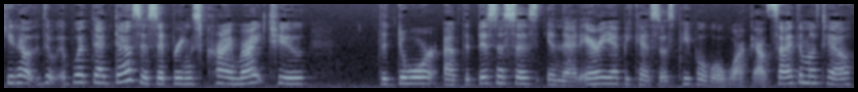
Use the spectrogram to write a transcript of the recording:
you know, th- what that does is it brings crime right to the door of the businesses in that area because those people will walk outside the motel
